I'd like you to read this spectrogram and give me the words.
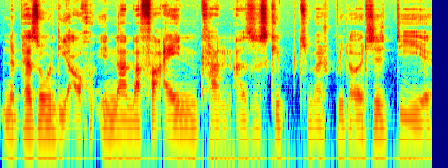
eine Person, die auch ineinander vereinen kann. Also es gibt zum Beispiel Leute, die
